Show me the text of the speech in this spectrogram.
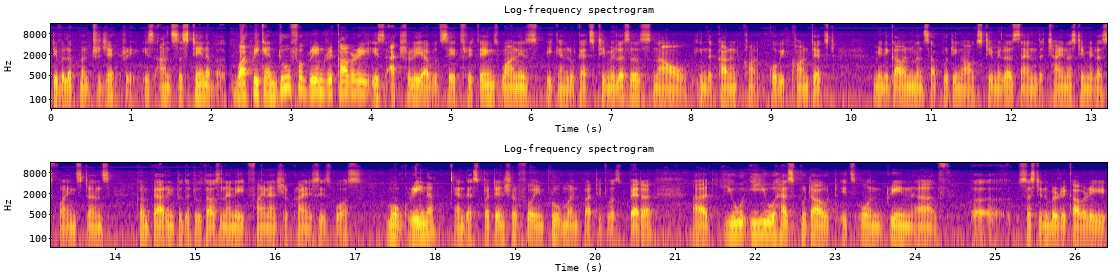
development trajectory is unsustainable. What we can do for green recovery is actually, I would say, three things. One is we can look at stimuluses. Now, in the current COVID context, many governments are putting out stimulus, and the China stimulus, for instance, comparing to the 2008 financial crisis, was more greener, and there's potential for improvement, but it was better. Uh, EU has put out its own green uh, uh, sustainable recovery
